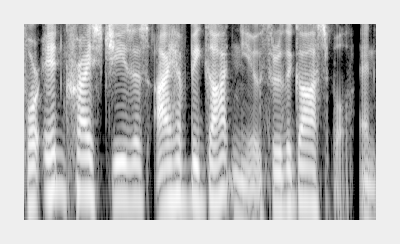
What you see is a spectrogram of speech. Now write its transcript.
For in Christ Jesus I have begotten you through the gospel. An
